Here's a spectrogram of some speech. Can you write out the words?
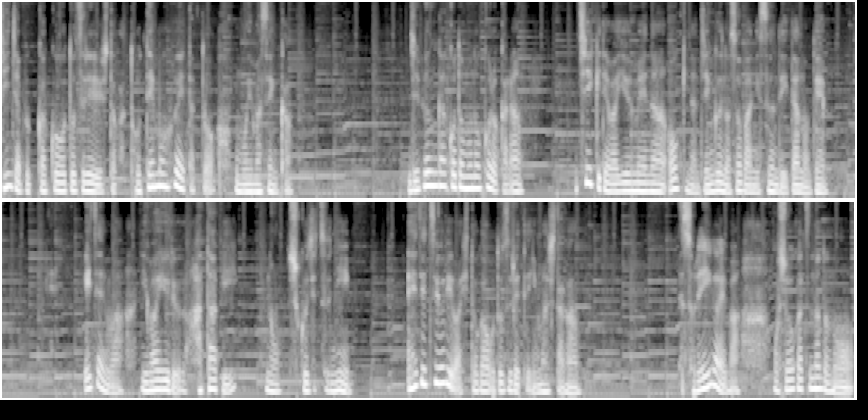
神社仏閣を訪れる人がとても増えたと思いませんか？自分が子供の頃から地域では有名な大きな神宮のそばに住んでいたので以前はいわゆる旗日の祝日に平日よりは人が訪れていましたがそれ以外はお正月などの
